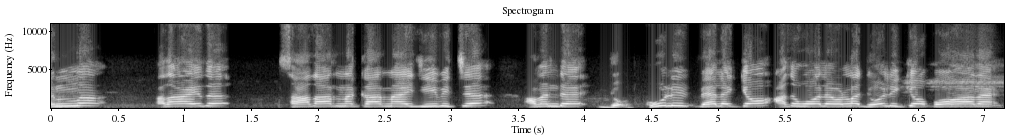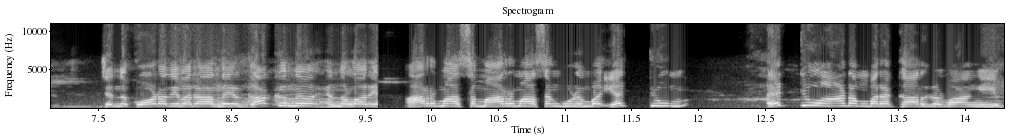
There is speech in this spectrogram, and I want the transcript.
ഇന്ന് അതായത് സാധാരണക്കാരനായി ജീവിച്ച് അവന്റെ കൂലി വേലയ്ക്കോ അതുപോലെയുള്ള ജോലിക്കോ പോകാതെ ചെന്ന് കോടതി വരാന്തയിൽ കാക്കുന്നു എന്നുള്ള ആറുമാസം ആറുമാസം കൂടുമ്പോൾ ഏറ്റവും ഏറ്റവും ആഡംബര കാറുകൾ വാങ്ങിയും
